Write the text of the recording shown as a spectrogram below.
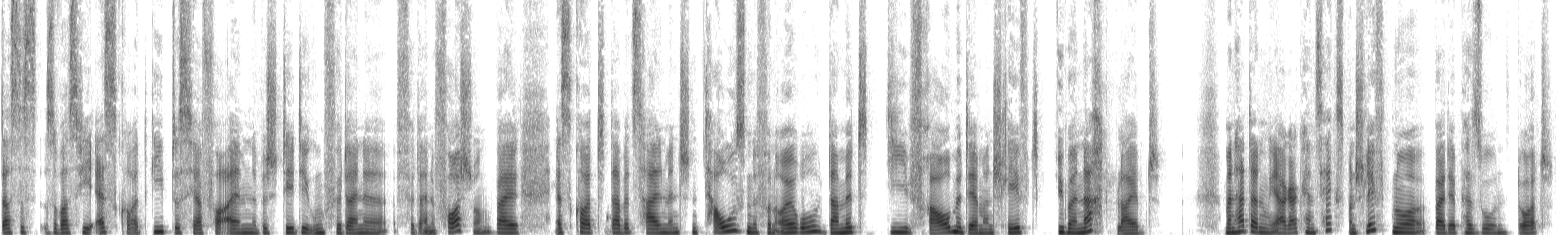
dass es sowas wie Escort gibt, ist ja vor allem eine Bestätigung für deine, für deine Forschung, weil Escort, da bezahlen Menschen Tausende von Euro, damit die Frau, mit der man schläft, über Nacht bleibt. Man hat dann ja gar keinen Sex, man schläft nur bei der Person dort.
